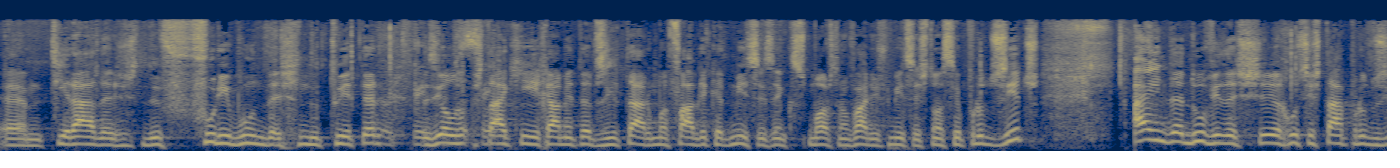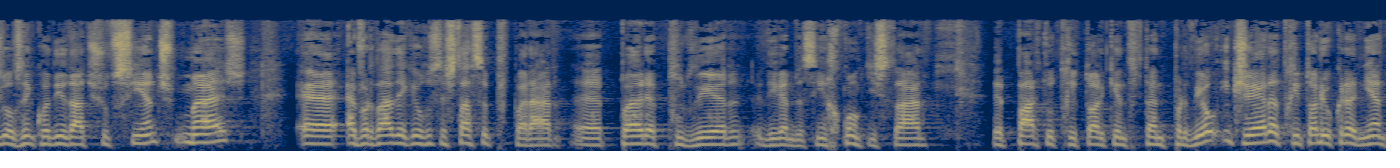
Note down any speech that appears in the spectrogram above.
um, tiradas de furibundas no Twitter, no Twitter mas ele sim. está aqui realmente a visitar uma fábrica de mísseis em que se mostram vários mísseis que estão a ser produzidos. Há ainda dúvidas se a Rússia está a produzi-los em quantidades suficientes, mas uh, a verdade é que a Rússia está-se a preparar uh, para poder, digamos assim, reconquistar uh, parte do território que, entretanto, perdeu e que já era território ucraniano.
